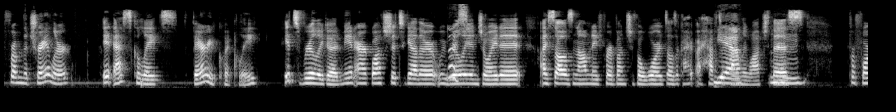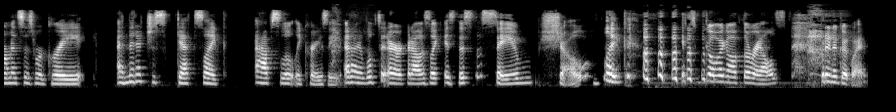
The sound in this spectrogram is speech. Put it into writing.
from the trailer. It escalates very quickly. It's really good. Me and Eric watched it together. We Nice. really enjoyed it. I saw it was nominated for a bunch of awards. I was like, I, I have to Yeah. Mm-hmm. finally watch this. Performances were great. And then it just gets like absolutely crazy. And I looked at Eric and I was like, is this the same show? Like, it's going off the rails, but in a good way.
